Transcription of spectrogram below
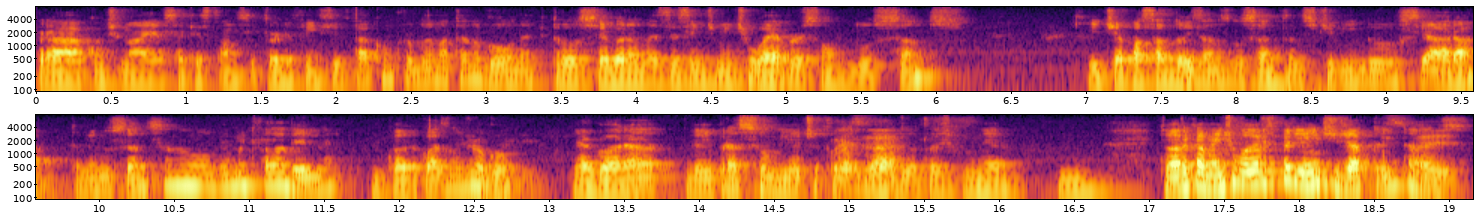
para continuar essa questão do setor defensivo, está com um problema até no gol, né? Que trouxe agora mais recentemente o Everson do Santos, que tinha passado dois anos no Santos antes de vir do Ceará. Também no Santos eu não ouvi muito falar dele, né? Quase não jogou. E agora veio para assumir a titularidade é. do Atlético Mineiro. Teoricamente, um goleiro experiente, já 30 anos.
